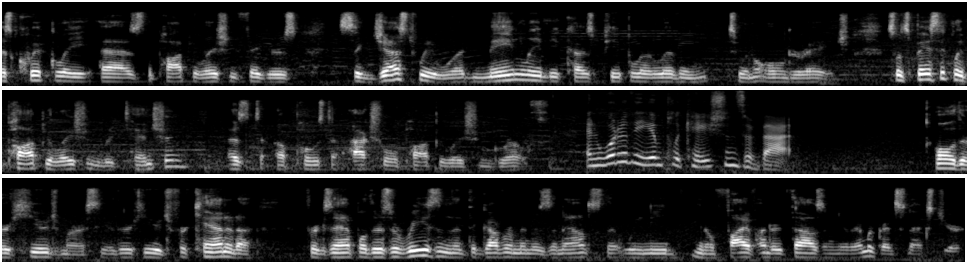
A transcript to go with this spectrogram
as quickly as the population figures suggest we would, mainly because people are living to an older age. So it's basically population retention as to, opposed to actual population growth. And what are the implications of that? Oh, they're huge, Marcia. They're huge. For Canada, for example, there's a reason that the government has announced that we need, you know, 500,000 new immigrants next year.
